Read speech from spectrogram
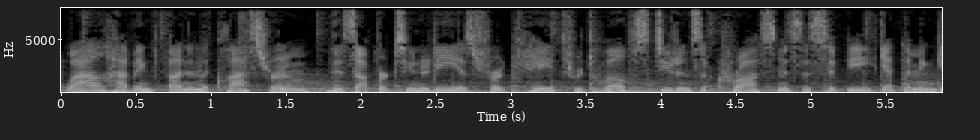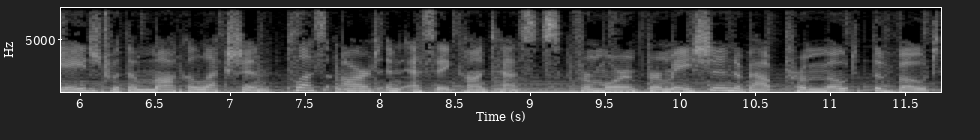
while having fun in the classroom. This opportunity is for K through 12 students across Mississippi. Get them engaged with a mock election, plus art and essay contests. For more information about Promote the Vote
